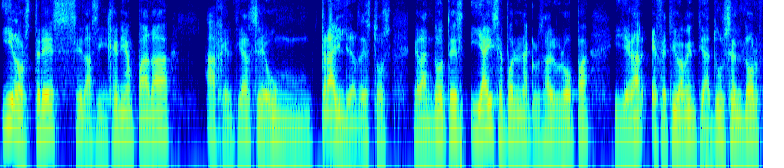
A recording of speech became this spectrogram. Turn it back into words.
y los tres se las ingenian para agenciarse un tráiler de estos grandotes y ahí se ponen a cruzar Europa y llegar efectivamente a Düsseldorf,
